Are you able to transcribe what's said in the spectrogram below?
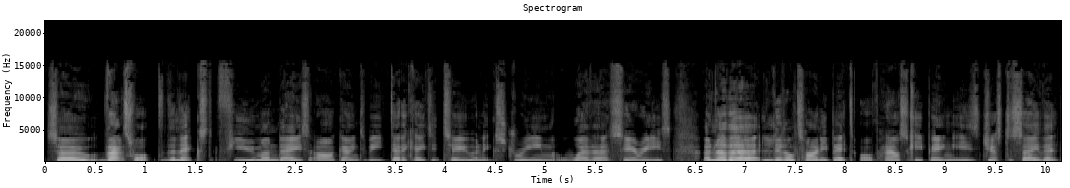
So that's what the next few Mondays are going to be dedicated to an extreme weather series. Another little tiny bit of housekeeping is just to say that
